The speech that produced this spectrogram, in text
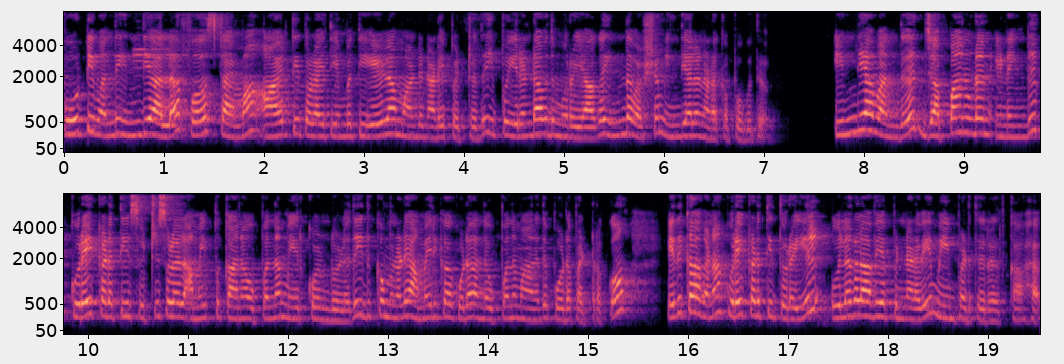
போட்டி வந்து இந்தியாவில் ஃபர்ஸ்ட் டைமாக ஆயிரத்தி தொள்ளாயிரத்தி எண்பத்தி ஏழாம் ஆண்டு நடைபெற்றது. இப்போ இரண்டாவது முறையாக இந்த வருஷம் இந்தியாவில் நடக்க போகுது. இந்தியா வந்து ஜப்பானுடன் இணைந்து குறைக்கடத்தி சுற்றுச்சூழல் அமைப்புக்கான ஒப்பந்தம் மேற்கொண்டுள்ளது. இதுக்கு முன்னாடி அமெரிக்கா கூட அந்த ஒப்பந்தமானது போடப்பட்டிருக்கும். எதுக்காகனா குறை கடத்தி துறையில் உலகளாவிய பின்னடைவை மேம்படுத்துவதற்காக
